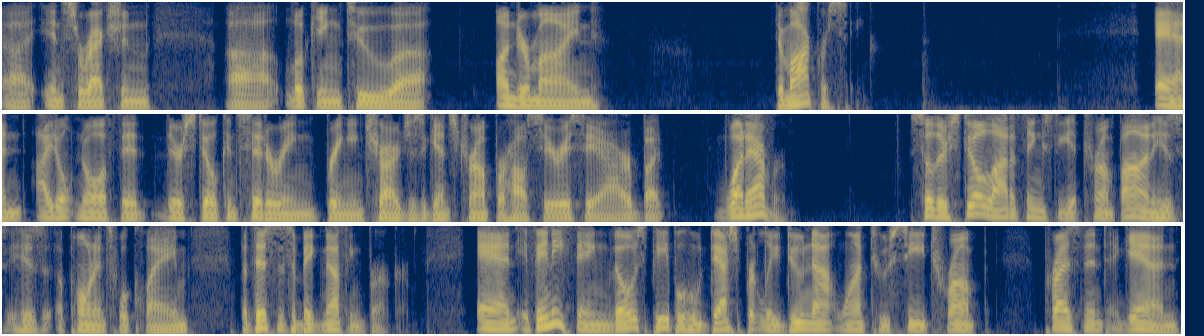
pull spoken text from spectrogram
uh, insurrection uh, looking to uh, undermine democracy. And I don't know if they're still considering bringing charges against Trump or how serious they are, but whatever. So there's still a lot of things to get Trump on. His his opponents will claim, but this is a big nothing burger. And if anything, those people who desperately do not want to see Trump president again,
